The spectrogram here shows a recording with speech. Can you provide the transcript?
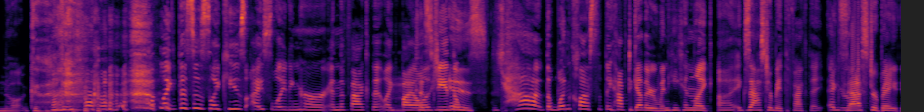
not good. like this is like he's isolating her and the fact that like. 'Cause biology the is. yeah, the one class that they have together when he can like uh exacerbate the fact that Exacerbate.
